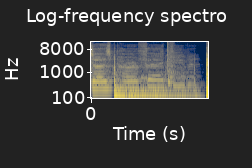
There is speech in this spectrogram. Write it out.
does perfect.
